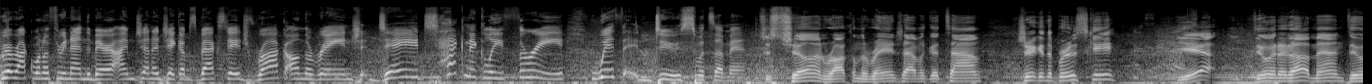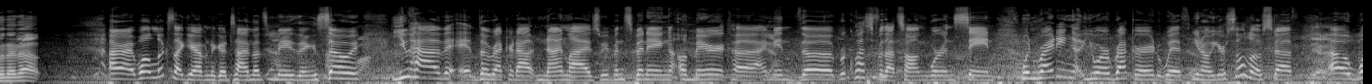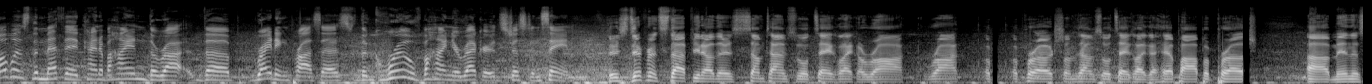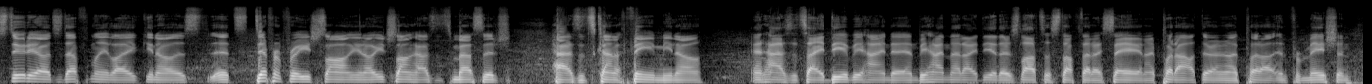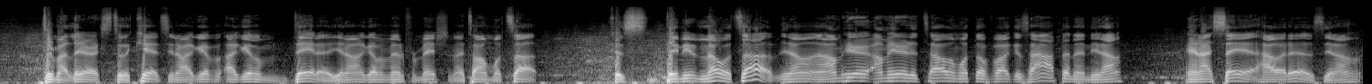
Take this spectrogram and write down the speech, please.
Real Rock 1039 The Bear. I'm Jena Jacobbs backstage, Rock on the Range, day technically three with Deuce. What's up, man? Just chilling, rocking the range, having a good time, drinking the brewski. Yeah, doing it up, man, doing it up. All right, well, it looks like you're having a good time. That's amazing. So, you have the record out, Nine Lives. We've been spinning America. I mean, the requests for that song were insane. When writing your record with, you know, your solo stuff, uh, what was the method kind of behind the the writing process? The groove behind your record's just insane. There's different stuff, you know. There's sometimes we'll take like a rock rock approach. Sometimes we'll take like a hip hop approach. Um, in the studio, it's definitely like you know, it's it's different for each song. You know, each song has its message, has its kind of theme. You know, and has its idea behind it. And behind that idea, there's lots of stuff that I say and I put out there, and I put out information through my lyrics to the kids. You know, I give I give them data. You know, I give them information. I tell them what's up because they need to know what's up. You know, and I'm here I'm here to tell them what the fuck is happening. You know, and I say it how it is. You know,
